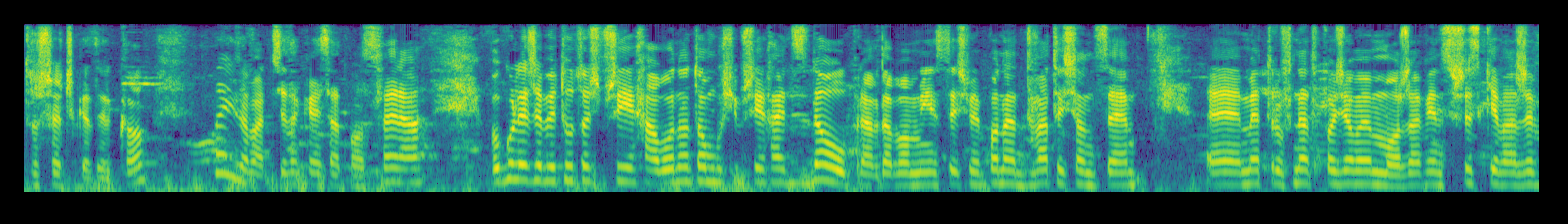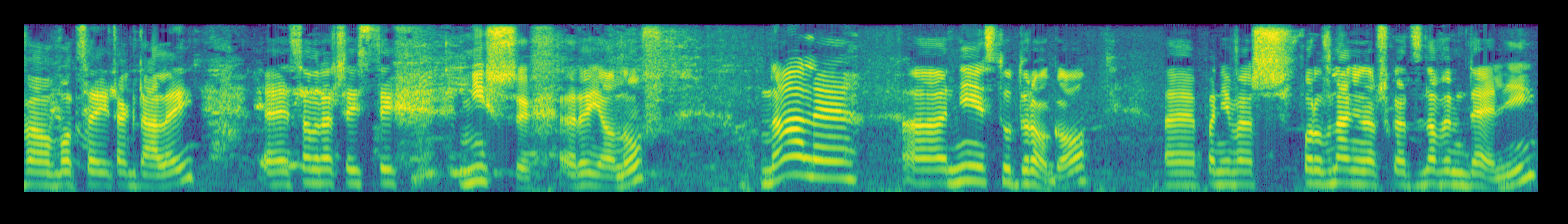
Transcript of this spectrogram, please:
troszeczkę tylko. No i zobaczcie, taka jest atmosfera. W ogóle, żeby tu coś przyjechało, no to musi przyjechać z dołu, prawda? Bo my jesteśmy ponad 2000 e, metrów nad poziomem morza, więc wszystkie warzywa, owoce i tak dalej e, są raczej z tych niższych rejonów. No ale nie jest tu drogo, e, ponieważ w porównaniu na przykład z Nowym Delhi,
